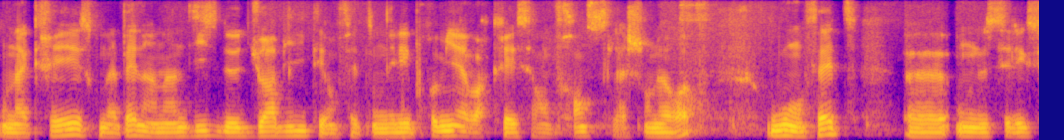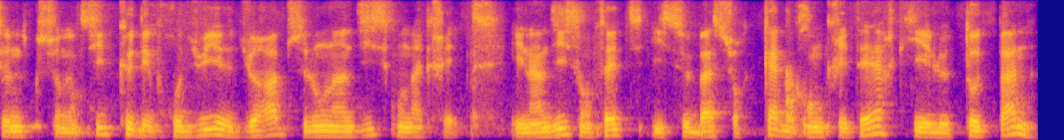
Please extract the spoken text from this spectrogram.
on a créé ce qu'on appelle un indice de durabilité. En fait, on est les premiers à avoir créé ça en France, slash en Europe, où en fait, on ne sélectionne sur notre site que des produits durables selon l'indice qu'on a créé. Et l'indice, en fait, il se base sur quatre grands critères, qui est le taux de panne,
